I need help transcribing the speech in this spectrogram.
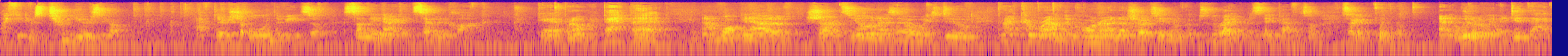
I think it was two years ago, after Shaul and David, so Sunday night at 7 o'clock. Okay, I put on my backpack and I'm walking out of Shaar Zion as I always do, and I come around the corner. I know Shaar Zion go to the right, the snake path and so. So I go, and literally I did that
